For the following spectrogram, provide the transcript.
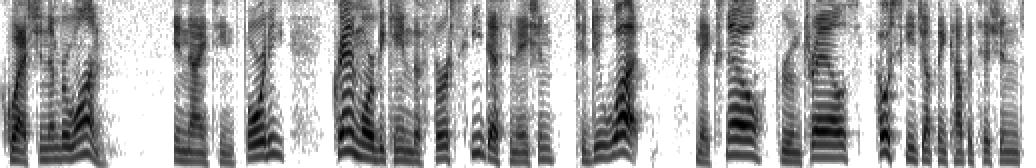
Question number one in 1940, Cranmore became the first ski destination to do what? Make snow, groom trails, host ski jumping competitions,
